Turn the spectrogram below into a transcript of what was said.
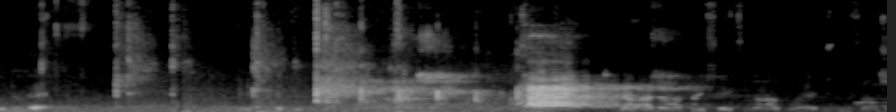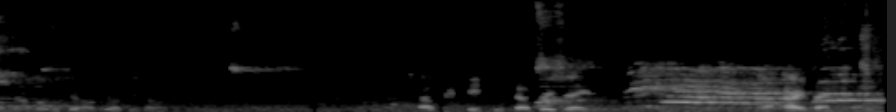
we'll do that. no, I know. I appreciate you. No, I was gonna have you do something. No, go get your home groceries home. Okay, I appreciate it. All right, thanks.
